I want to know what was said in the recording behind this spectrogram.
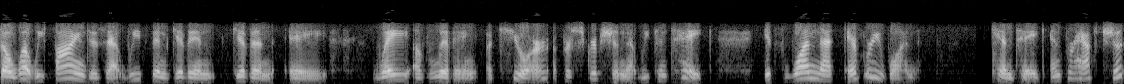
So what we find is that we've been given given a way of living, a cure, a prescription that we can take. It's one that everyone can take and perhaps should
